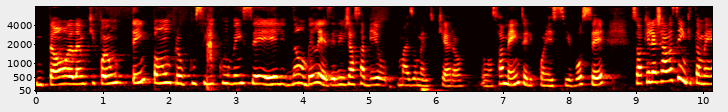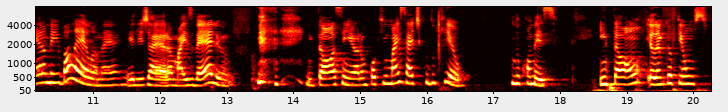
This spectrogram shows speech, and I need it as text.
Então eu lembro que foi um tempão para eu conseguir convencer ele. Não, beleza, ele já sabia mais ou menos o que era o lançamento, ele conhecia você, só que ele achava assim que também era meio balela, né? Ele já era mais velho, então assim, eu era um pouquinho mais cético do que eu no começo. Então eu lembro que eu fiquei uns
